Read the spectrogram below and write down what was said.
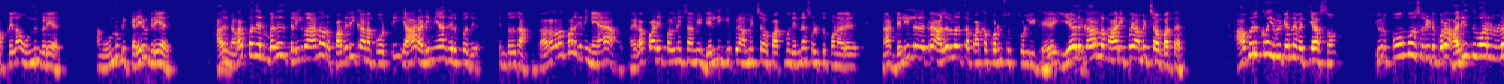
அப்படிலாம் ஒன்றும் கிடையாது. அங்க ஒன்றும் இப்படி கிடையவும் கிடையாது. அது நடப்பது என்பது தெளிவான ஒரு பதவிக்கான போட்டி யார் அடிமையாக இருப்பது என்பதுதான். அதனாலதான் பாருங்க நீங்க எடப்பாடி பழனிசாமி டெல்லிக்கு போய் அமித்ஷாவை பார்க்கும்போது என்ன சொல்லிட்டு போனாரு? நான் டெல்லியில இருக்கிற அலுவலகத்தை பார்க்க போறேன்னு சொல்லிட்டு ஏழு கார்ல மாறி போய் அமித்ஷாவை பார்த்தாரு. அவருக்கும் இவருக்கு என்ன வித்தியாசம்? இவர் போகும்போது சொல்லிட்டு போறாரு ஹரித்வாரில் உள்ள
